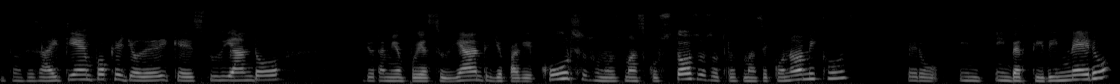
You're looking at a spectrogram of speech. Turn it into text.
Entonces hay tiempo que yo dediqué estudiando, yo también fui estudiante, yo pagué cursos, unos más costosos, otros más económicos, pero invertí dinero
